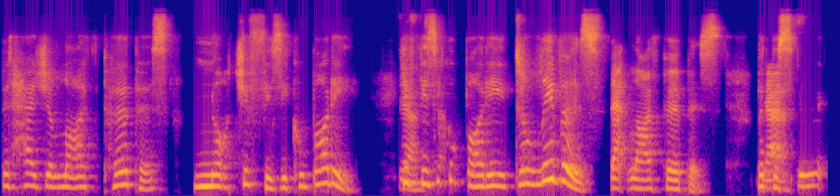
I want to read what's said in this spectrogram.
that has your life purpose, not your physical body. Yeah. Your physical body delivers that life purpose, but yeah. the spirit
